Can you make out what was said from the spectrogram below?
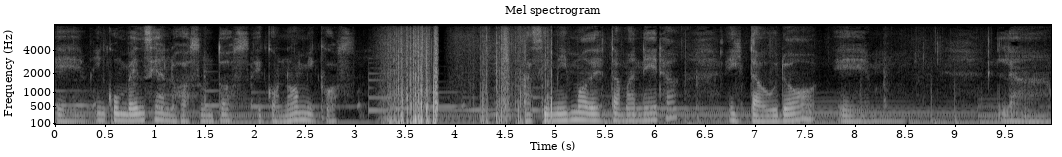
eh, incumbencia en los asuntos económicos Asimismo, de esta manera instauró em,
